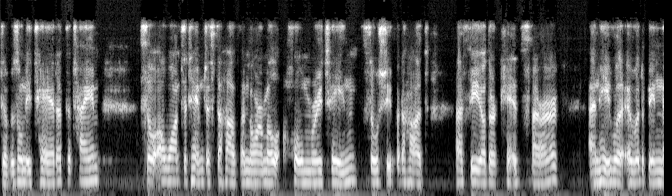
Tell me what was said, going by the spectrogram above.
there was only Ted at the time, So I wanted him just to have a normal home routine. So she would have had a few other kids there, and he would it would have been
